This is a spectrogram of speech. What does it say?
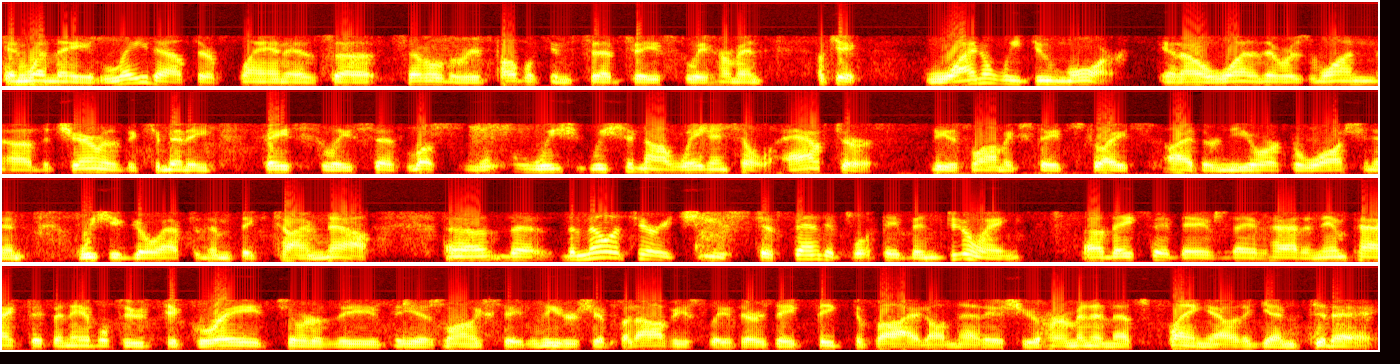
And when they laid out their plan, as uh, several of the Republicans said, basically, Herman, okay, why don't we do more? You know, one, there was one, uh, the chairman of the committee basically said, look, we, sh- we should not wait until after the Islamic State strikes either New York or Washington. We should go after them big time now. Uh, the, the military chiefs defended what they've been doing. Uh, they said they've they've had an impact. They've been able to degrade sort of the the Islamic State leadership, but obviously there's a big divide on that issue, Herman, and that's playing out again today.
